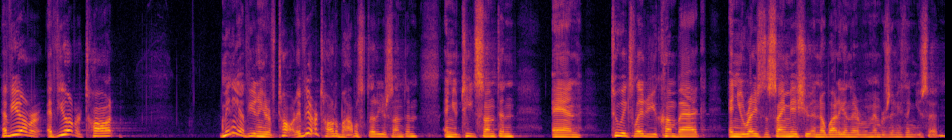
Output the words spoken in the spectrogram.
Have you ever, have you ever taught? Many of you in here have taught. Have you ever taught a Bible study or something and you teach something and Two weeks later, you come back and you raise the same issue, and nobody in there remembers anything you said.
